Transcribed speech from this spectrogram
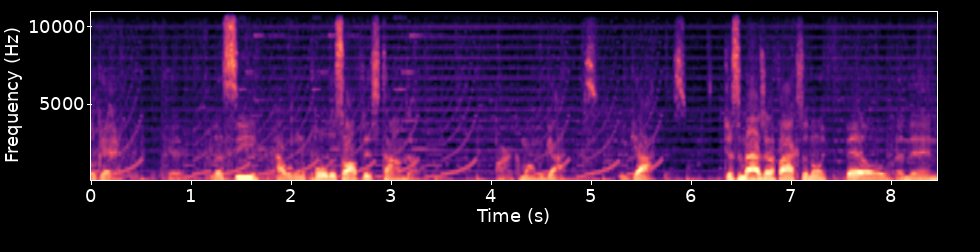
Okay. Okay. Let's see how we're gonna pull this off this time, though. Alright, come on. We got this. We got this. Just imagine if I accidentally fell and then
